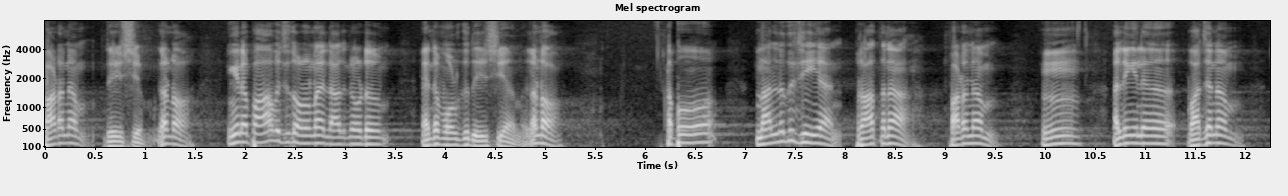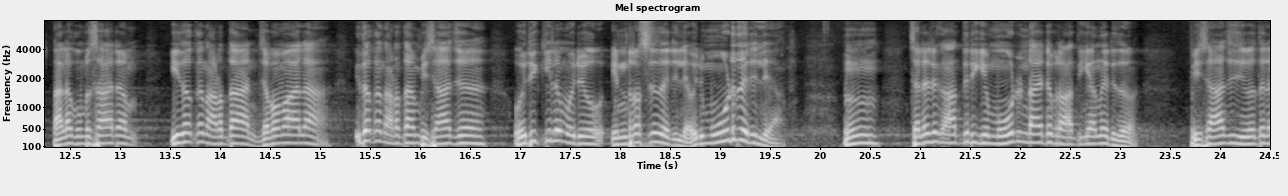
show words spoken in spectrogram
പഠനം ദേഷ്യം. കണ്ടോ? ഇങ്ങനെ പാവച്ച് തുടങ്ങണ എല്ലാത്തിനോടും എന്റെ മോൾക്ക് ദേഷ്യമാണ് കണ്ടോ? അപ്പോൾ നല്ലത് ചെയ്യാൻ പ്രാർത്ഥന പഠനം അല്ലെങ്കിൽ വചനം നല്ല കുമ്പസാരം ഇതൊക്കെ നടത്താൻ ജപമാല ഇതൊക്കെ നടത്താൻ പിശാജ് ഒരിക്കലും ഒരു ഇൻട്രസ്റ്റ് തരില്ല ഒരു മൂഡ് തരില്ല. ചിലർ കാത്തിരിക്കും മൂഡുണ്ടായിട്ട് പ്രാർത്ഥിക്കാമെന്ന് കരുത്. പിശാജ് ജീവിതത്തിൽ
